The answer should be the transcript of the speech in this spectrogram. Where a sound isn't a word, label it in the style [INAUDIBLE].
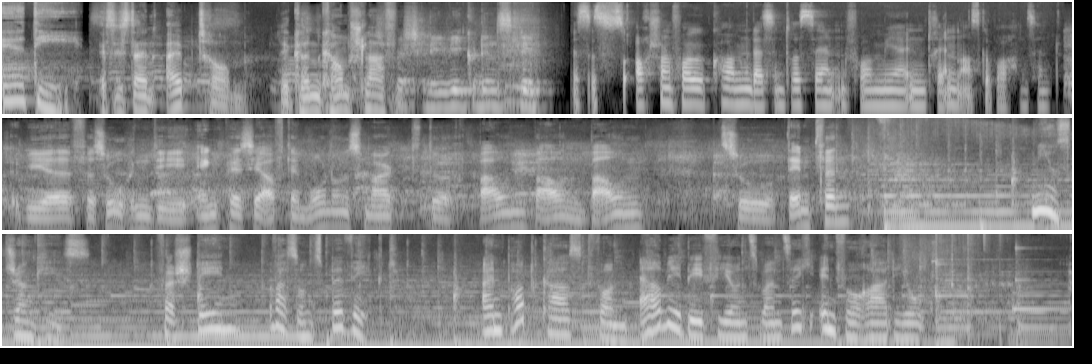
ARD. Es ist ein Albtraum. Wir können kaum schlafen. Es ist auch schon vorgekommen, dass Interessenten vor mir in Tränen ausgebrochen sind. Wir versuchen die Engpässe auf dem Wohnungsmarkt durch Bauen, Bauen, Bauen zu dämpfen. News Junkies. Verstehen, was uns bewegt. Ein Podcast von RBB24 Inforadio.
